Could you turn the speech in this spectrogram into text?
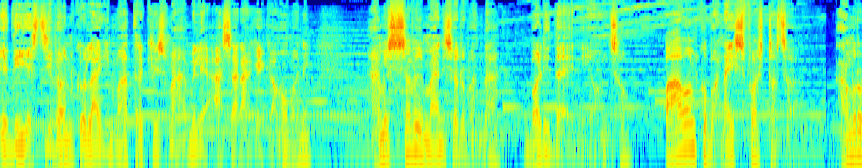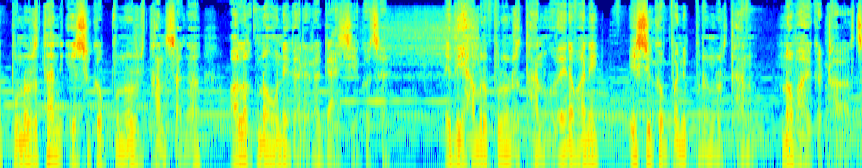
यदि यस जीवनको लागि मात्र ख्रिसमा हामीले आशा राखेका हौ भने हामी सबै मानिसहरू भन्दा बढी दयनीय हुन्छौ। पावलको भनाइ स्पष्ट छ। हाम्रो पुनरुत्थान यसुको पुनरुत्थानसँग अलग नहुने गरेर गाँसिएको छ। यदि हाम्रो पुनरुत्थान हुँदैन भने यसुको पनि पुनरुत्थान नभएको ठहर छ।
